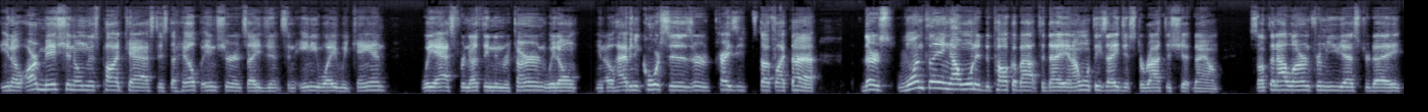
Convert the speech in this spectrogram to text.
You know our mission on this podcast is to help insurance agents in any way we can. We ask for nothing in return. We don't, you know, have any courses or crazy stuff like that. There's one thing I wanted to talk about today, and I want these agents to write this shit down. Something I learned from you yesterday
